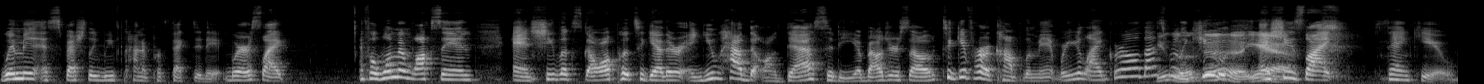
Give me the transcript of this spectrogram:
women, especially, we've kind of perfected it where it's like, if a woman walks in and she looks all put together and you have the audacity about yourself to give her a compliment where you're like, girl, that's You really cute. good, And she's like, thank you.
